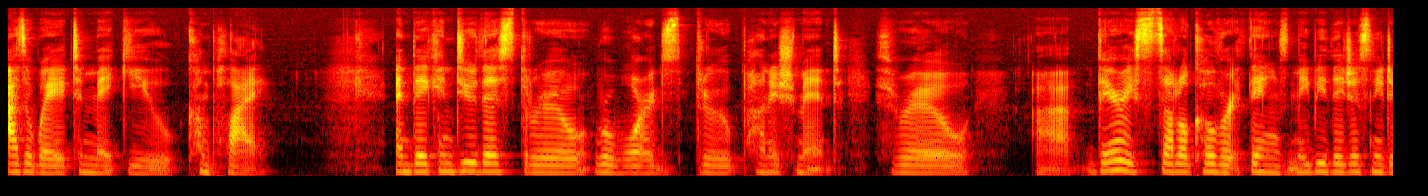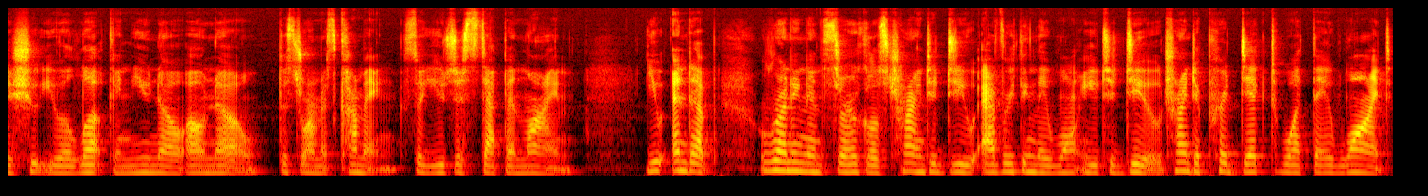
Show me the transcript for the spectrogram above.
as a way to make you comply. And they can do this through rewards, through punishment, through uh, very subtle, covert things. Maybe they just need to shoot you a look and you know, oh no, the storm is coming. So you just step in line. You end up running in circles trying to do everything they want you to do, trying to predict what they want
